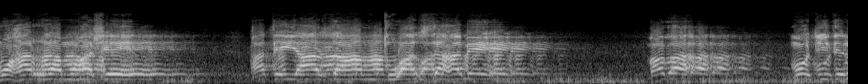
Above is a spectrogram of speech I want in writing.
মহারম মাসে ফাতে আজম তুয়াজদাহামে বাবা মসজিদের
